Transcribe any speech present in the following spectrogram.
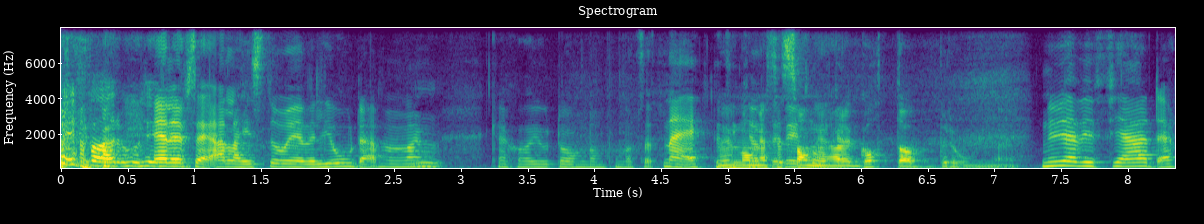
det är för roligt. Eller för sig, alla historier är väl gjorda men man Mm. kanske har gjort om dem på något sätt. Nej, det Hur många jag inte. Säsonger har det gått av bron nu? Nu är vi fjärde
